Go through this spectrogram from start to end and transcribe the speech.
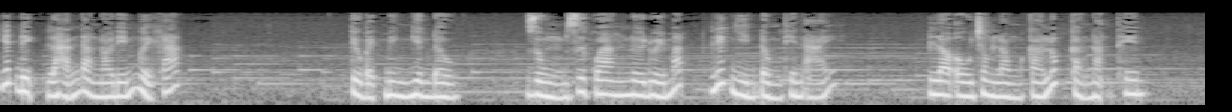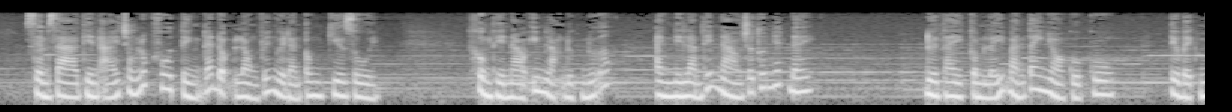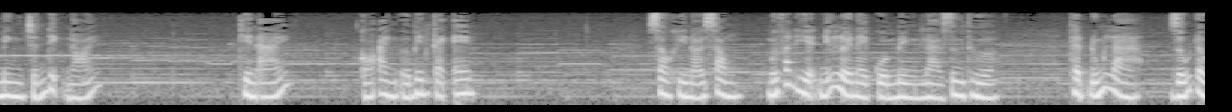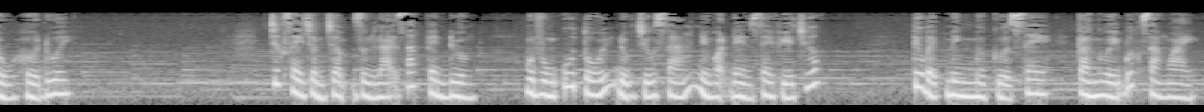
Nhất định là hắn đang nói đến người khác. Tiểu Bạch Minh nghiêng đầu, Dùng dư quang nơi đuôi mắt liếc nhìn đồng thiên ái. Lo âu trong lòng càng lúc càng nặng thêm. Xem ra thiên ái trong lúc vô tình đã động lòng với người đàn ông kia rồi không thể nào im lặng được nữa. Anh nên làm thế nào cho tốt nhất đây? Đưa tay cầm lấy bàn tay nhỏ của cô. Tiểu Bạch Minh chấn định nói. Thiên ái, Có anh ở bên cạnh em. Sau khi nói xong, Mới phát hiện những lời này của mình là dư thừa. Thật đúng là Giấu đầu hở đuôi. Chiếc xe chậm chậm dừng lại sát ven đường. Một vùng u tối được chiếu sáng nhờ ngọn đèn xe phía trước. Tiêu Bạch Minh mở cửa xe Cả người bước ra ngoài.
